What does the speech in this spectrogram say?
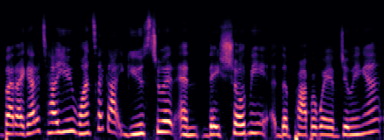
But I got to tell you, once I got used to it and they showed me the proper way of doing it,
